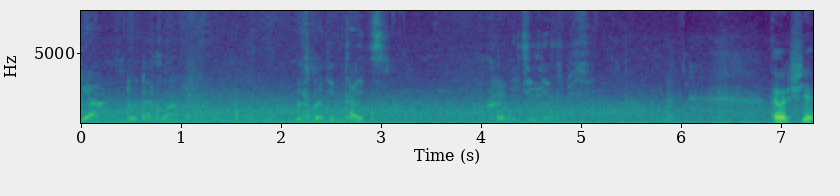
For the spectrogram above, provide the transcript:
Я тот атлант, господин Тайц, хранитель летописи. Товарищ, я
